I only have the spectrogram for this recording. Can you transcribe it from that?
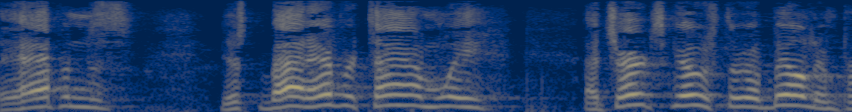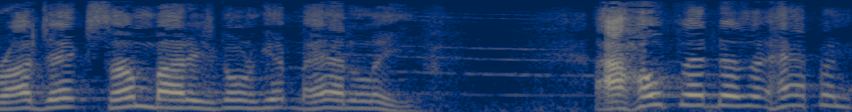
It happens just about every time we a church goes through a building project, somebody's going to get mad and leave. I hope that doesn't happen.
